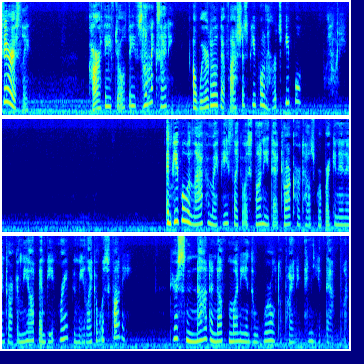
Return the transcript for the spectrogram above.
Seriously. Car thief, jewel thief, something exciting. A weirdo that flashes people and hurts people? Really? And people would laugh in my face like it was funny that drug cartels were breaking in and drugging me up and beating raping me like it was funny. There's not enough money in the world to find any of that funny.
